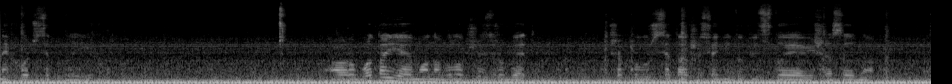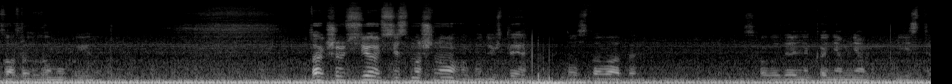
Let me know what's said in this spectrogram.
не хочеться туди їхати. А робота є, можна було б щось зробити. Ще вийде так, що сьогодні тут відстояв і ще все одно. Завтра додому поїду. Так що все, всі смачного, буду йти доставати з холодильника ням-ням їсти.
